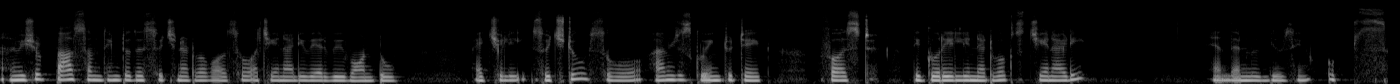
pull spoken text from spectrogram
and we should pass something to this switch network also a chain id where we want to actually switch to. So i'm just going to take first the Goerli networks chain id and then we'll be using oops.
